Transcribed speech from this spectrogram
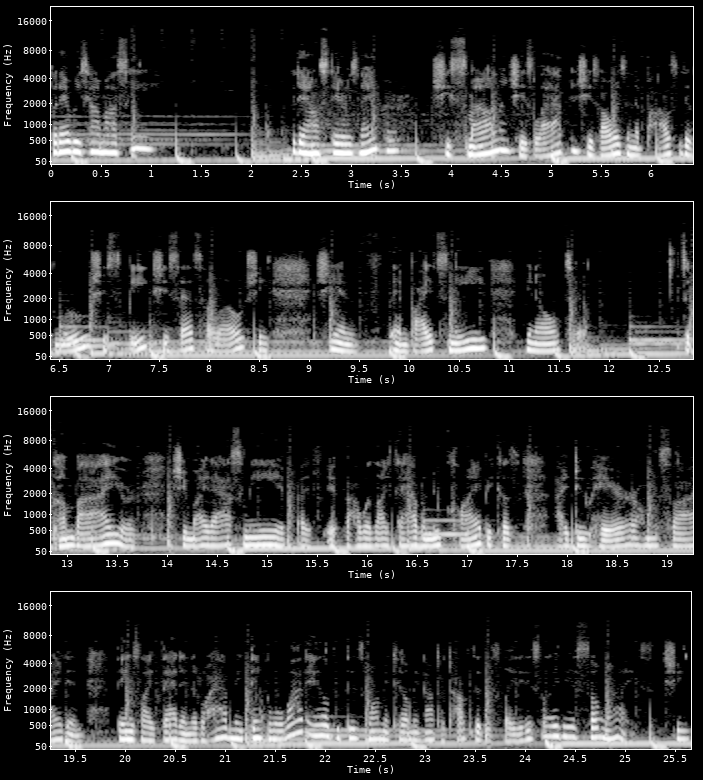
But every time I see the downstairs neighbor, she's smiling, she's laughing, she's always in a positive mood. She speaks, she says hello, she she in, invites me, you know, to to come by or she might ask me if, if, if I would like to have a new client because I do hair on the side and things like that. And it'll have me thinking well why the hell did this woman tell me not to talk to this lady? This lady is so nice. She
